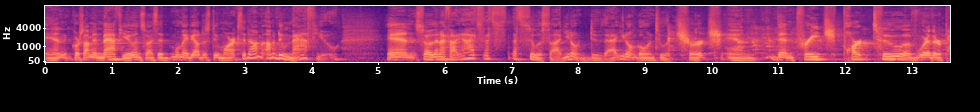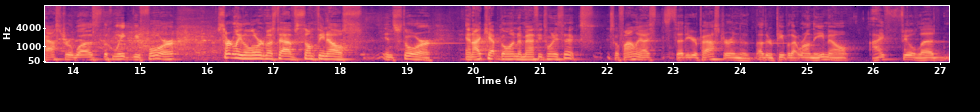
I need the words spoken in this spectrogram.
And of course, I'm in Matthew, and so I said, Well, maybe I'll just do Mark. I said, No, I'm, I'm going to do Matthew. And so then I thought, yeah, that's, that's, that's suicide. You don't do that. You don't go into a church and then preach part two of where their pastor was the week before certainly the Lord must have something else in store. And I kept going to Matthew 26. So finally, I said to your pastor and the other people that were on the email, I feel led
